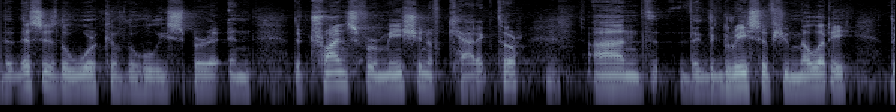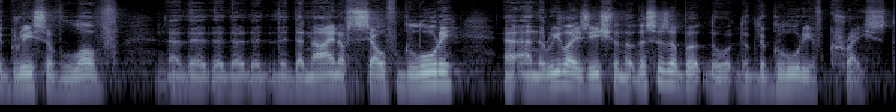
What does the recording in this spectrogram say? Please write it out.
That this is the work of the Holy Spirit in the transformation of character mm. and the, the grace of humility, the grace of love, the, the, the, the- the denying of self glory, uh, and the realization that this is about the, the, the glory of Christ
